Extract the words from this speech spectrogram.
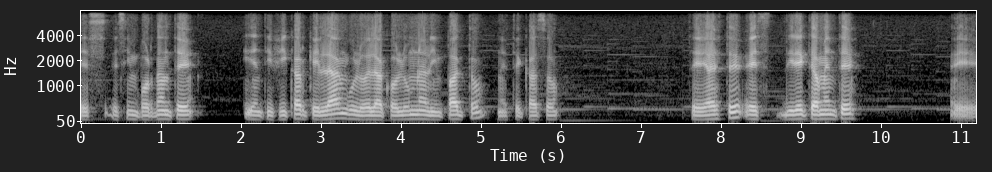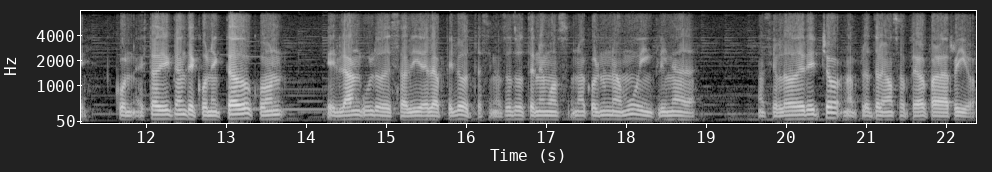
es, es importante identificar que el ángulo de la columna al impacto, en este caso sea este, es directamente eh, está directamente conectado con el ángulo de salida de la pelota. Si nosotros tenemos una columna muy inclinada hacia el lado derecho, la pelota le vamos a pegar para arriba.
